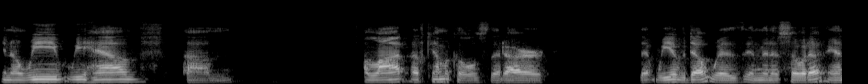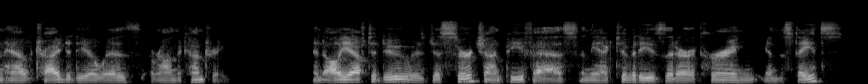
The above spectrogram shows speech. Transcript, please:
You know, we we have um, a lot of chemicals that are that we have dealt with in Minnesota and have tried to deal with around the country. And all you have to do is just search on PFAS and the activities that are occurring in the states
